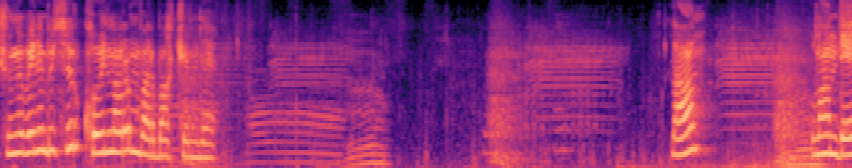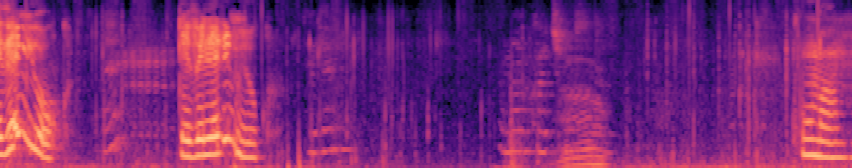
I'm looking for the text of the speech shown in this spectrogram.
Çünkü benim bir sürü koyunlarım var bahçemde. Lan. Ulan deve mi yok? Develerim yok. Ulan.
